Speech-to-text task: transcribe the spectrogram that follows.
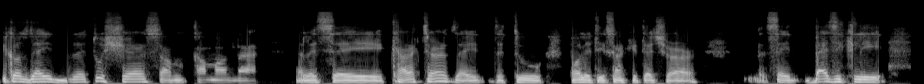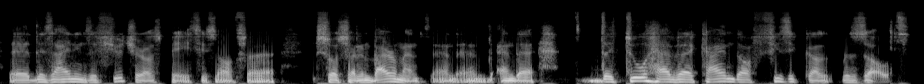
because they the two share some common, uh, let's say, character. They the two politics architecture are, let's say, basically uh, designing the future of spaces of uh, social environment and and and. Uh, the two have a kind of physical result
